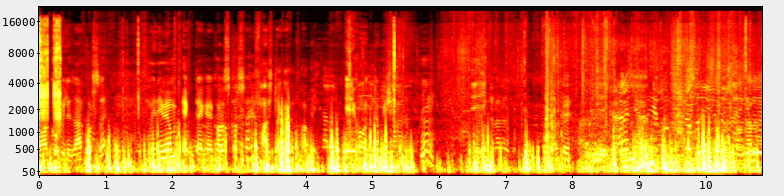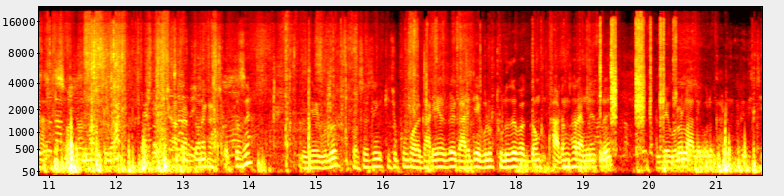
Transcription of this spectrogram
আমার কপিলে যা করছে মিনিমাম এক টাকা খরচ করছে, পাঁচ টাকা পাবে। এরকম একটা বিষয় হুম? ওকে মান ছিলাম সাত আট জনে কাজ করতেছে। যে এগুলোর প্রসেসিং কিছুক্ষণ পরে গাড়ি আসবে, গাড়ি দিয়ে এগুলো তুলে দেবো একদম কার্টন ছাড়া এমনি তুলে। আর যেগুলো লাল, এগুলো কার্টন করে দিচ্ছি।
